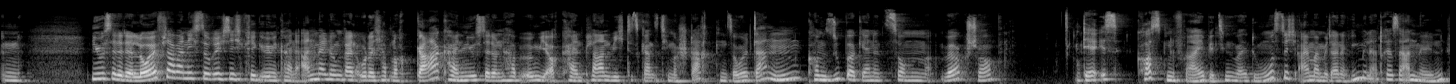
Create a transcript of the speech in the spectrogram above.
ein Newsletter, der läuft aber nicht so richtig, kriege irgendwie keine Anmeldung rein oder ich habe noch gar keinen Newsletter und habe irgendwie auch keinen Plan, wie ich das ganze Thema starten soll, dann komm super gerne zum Workshop. Der ist kostenfrei, beziehungsweise du musst dich einmal mit deiner E-Mail-Adresse anmelden.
